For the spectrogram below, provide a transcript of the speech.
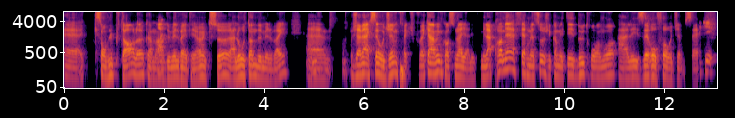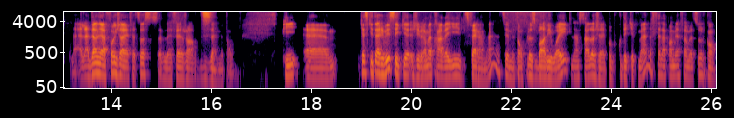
euh, qui sont venus plus tard, là, comme en 2021 et tout ça, à l'automne 2020. Mhm. Euh, j'avais accès au gym, fait que je pouvais quand même continuer à y aller. Mais la première fermeture, j'ai comme été deux, trois mois à aller zéro fois au gym. La, dernière fois que j'avais fait ça, ça l'a fait genre dix ans, mettons. Puis, euh, qu'est-ce qui est arrivé, c'est que j'ai vraiment travaillé différemment. Mettons plus body weight. Dans ce temps-là, je n'avais pas beaucoup d'équipement. C'était la première fermeture qu'on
